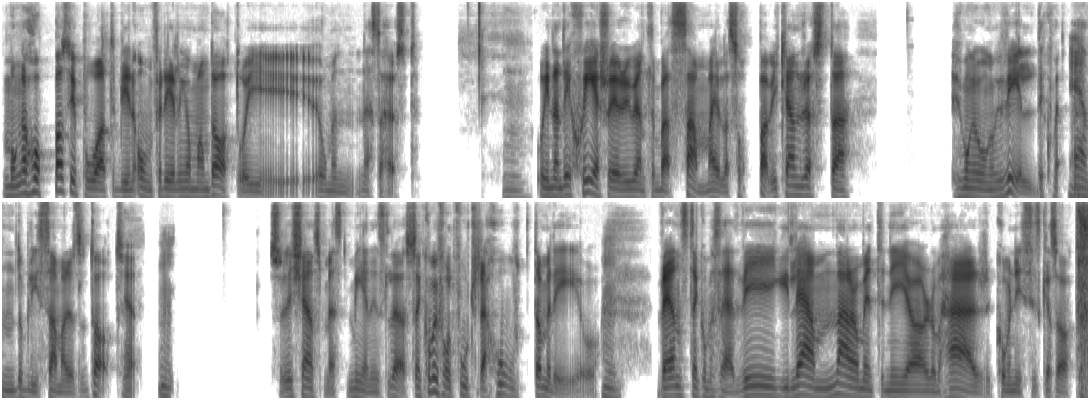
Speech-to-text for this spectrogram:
Många hoppas ju på att det blir en omfördelning av mandat då i, om en, nästa höst. Mm. Och innan det sker så är det ju egentligen bara samma jävla soppa. Vi kan rösta hur många gånger vi vill. Det kommer Mm. ändå bli samma resultat. Ja. Mm. Så det känns mest meningslöst. Sen kommer folk fortsätta hota med det. Och Mm. Vänstern kommer säga att vi lämnar om inte ni gör de här kommunistiska sakerna.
